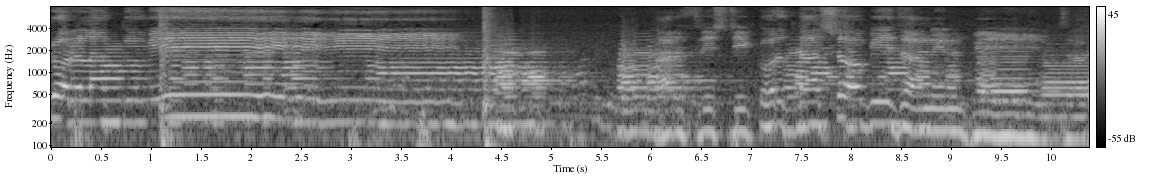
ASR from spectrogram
করলাম তুমি। আর সৃষ্টিকর্তা সবই জানেন বিচার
